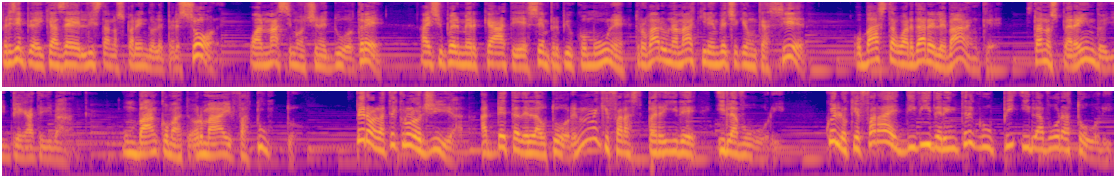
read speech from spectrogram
Per esempio ai caselli stanno sparendo le persone, o al massimo ce n'è due o tre. Ai supermercati è sempre più comune trovare una macchina invece che un cassiere. O basta guardare le banche, stanno sparendo gli impiegati di banca. Un bancomat ormai fa tutto. Però la tecnologia, a detta dell'autore, non è che farà sparire i lavori. Quello che farà è dividere in tre gruppi i lavoratori.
